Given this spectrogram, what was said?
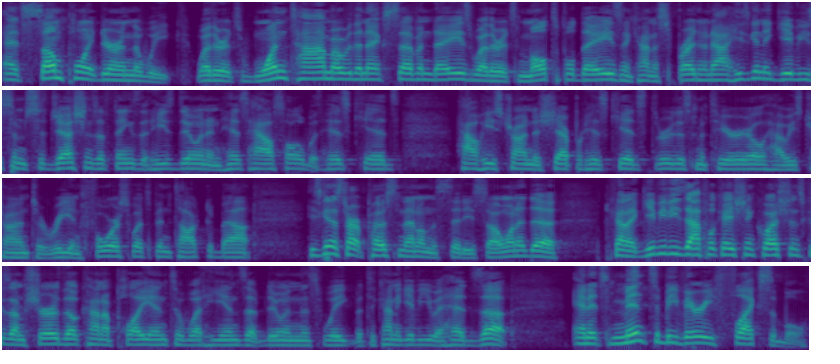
at some point during the week, whether it's one time over the next seven days, whether it's multiple days and kind of spreading it out. He's going to give you some suggestions of things that he's doing in his household with his kids, how he's trying to shepherd his kids through this material, how he's trying to reinforce what's been talked about. He's going to start posting that on the city. So I wanted to, to kind of give you these application questions because I'm sure they'll kind of play into what he ends up doing this week, but to kind of give you a heads up and it's meant to be very flexible,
